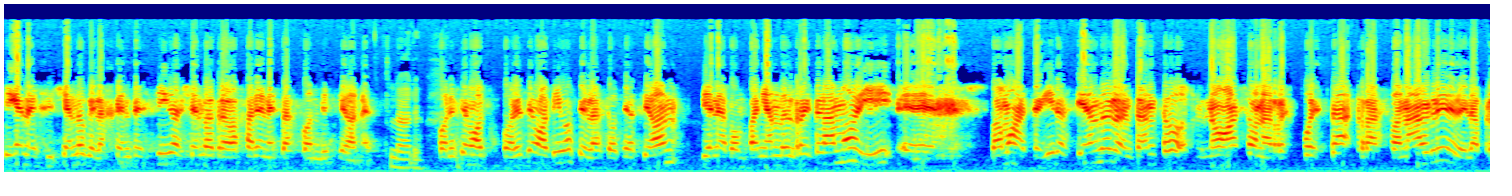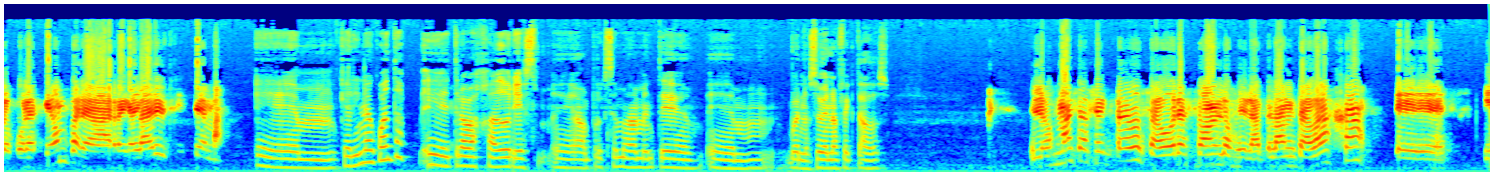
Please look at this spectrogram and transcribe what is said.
siguen exigiendo que la gente siga yendo a trabajar en esas condiciones. Claro. Por ese, por ese motivo que la asociación viene acompañando el reclamo y eh, vamos a seguir haciéndolo en tanto no haya una respuesta razonable de la Procuración para arreglar el sistema. Eh, Karina, ¿cuántos eh, trabajadores eh, aproximadamente em, bueno, se ven afectados? Los más afectados ahora son los de la planta baja. Eh, y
